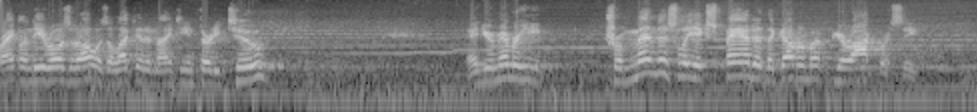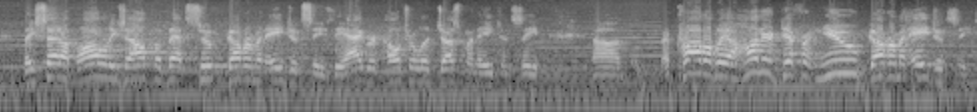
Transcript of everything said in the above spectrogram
Franklin D. Roosevelt was elected in 1932. And you remember he tremendously expanded the government bureaucracy. They set up all these alphabet soup government agencies, the Agricultural Adjustment Agency, uh, probably a hundred different new government agencies.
